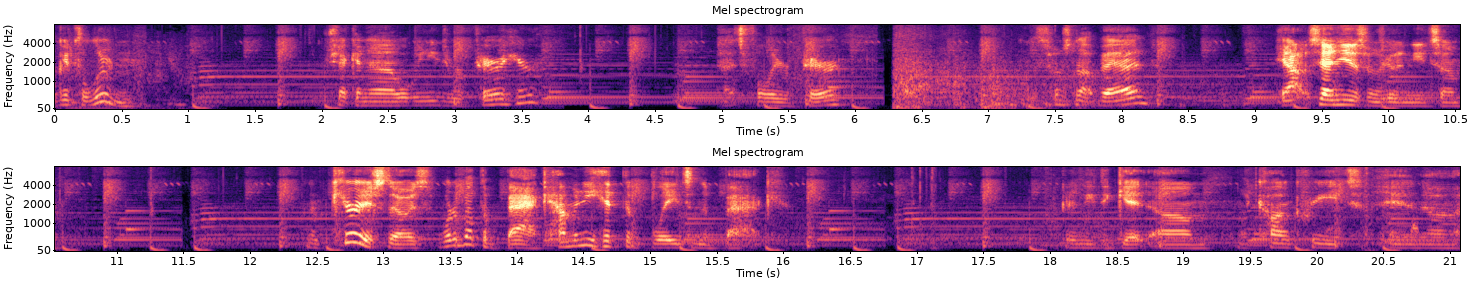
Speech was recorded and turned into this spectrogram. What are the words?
get to looting. Checking uh, what we need to repair here. That's fully repaired. This one's not bad. Yeah, see, I knew this one's going to need some. I'm curious, though, is what about the back? How many hit the blades in the back? I'm going to need to get um, like concrete and uh,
